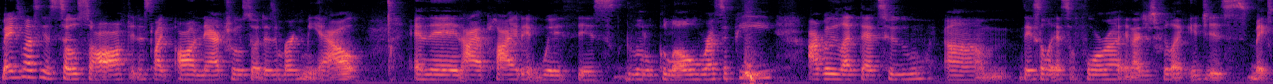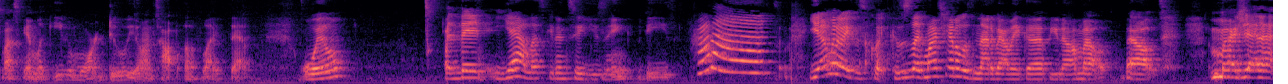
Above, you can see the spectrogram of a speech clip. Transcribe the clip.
makes my skin so soft and it's like all natural so it doesn't break me out and then I applied it with this little glow recipe. I really like that too. Um, they sell it at Sephora and I just feel like it just makes my skin look even more dewy on top of like that oil. And then, yeah, let's get into using these products. Yeah, I'm gonna make this quick because it's like my channel is not about makeup. You know, I'm about, about my channel.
